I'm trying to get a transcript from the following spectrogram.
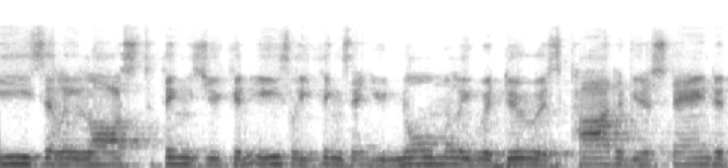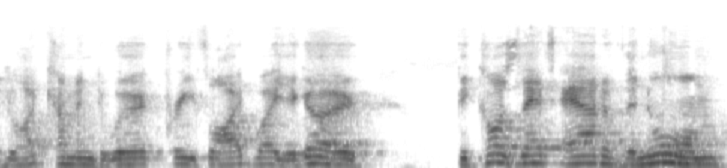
easily lost, things you can easily, things that you normally would do as part of your standard, like coming to work, pre-flight, where you go. Because that's out of the norm,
